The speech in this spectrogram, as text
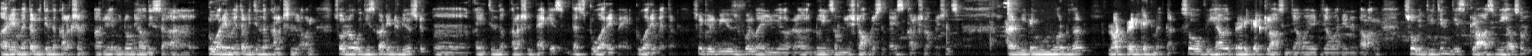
array method within the collection. Earlier, we don't have this uh, toArray method within the collection level. So now this got introduced uh, within the collection package. That's toArray two array method. So it will be useful while you are uh, doing some list operations, guys, collection operations and we can move on to the not predicate method. So we have the predicate class in Java 8, Java 9 and all. So within this class, we have some,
